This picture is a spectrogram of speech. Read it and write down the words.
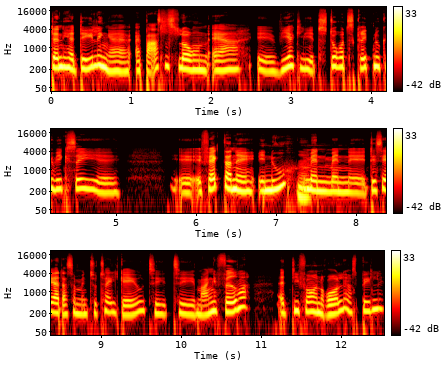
den her deling af, af barselsloven er øh, virkelig et stort skridt. Nu kan vi ikke se øh, øh, effekterne endnu, mm. men, men øh, det ser jeg da som en total gave til, til mange fædre, at de får en rolle at spille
